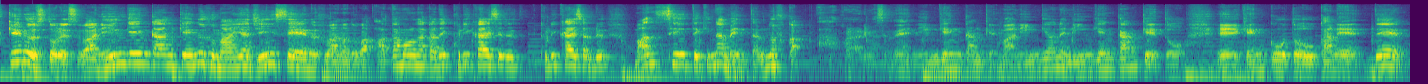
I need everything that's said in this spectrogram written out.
老けるストレスは人間関係の不満や人生の不安などが頭の中で繰り返せる繰り返される慢性的なメンタルの負荷。あ、これありますよね。人間関係。まあ人間はね、人間関係と、えー、健康とお金で、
